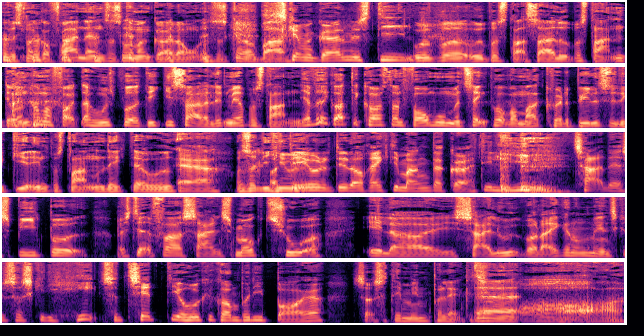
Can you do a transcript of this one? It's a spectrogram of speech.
Hvis man går fra hinanden, så skal man gøre det ordentligt. Så skal man bare skal man gøre det med stil. ud på, ud på, stra- sejle ud på stranden. Det undrer mig folk, der har husbåd, at de de sejler lidt mere på stranden. Jeg ved godt, det koster en formue, men tænk på, hvor meget credibility det giver ind på stranden og ligge derude. Ja, Og så lige og hive... det er jo det, er der jo rigtig mange, der gør. De lige tager deres speedbåd, og i stedet for at sejle en smuk tur, eller øh, sejle ud, hvor der ikke er nogen mennesker, så skal de helt så tæt, de overhovedet kan komme på de bøjer, så, så det minde på land. Kan Ja, sige, åh, det er da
